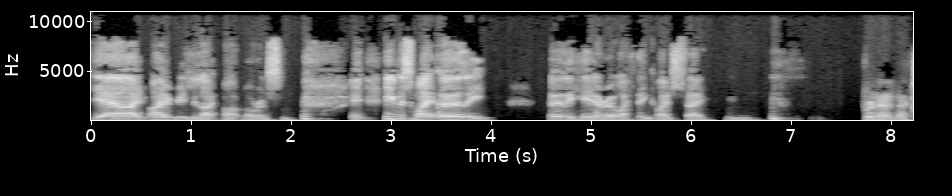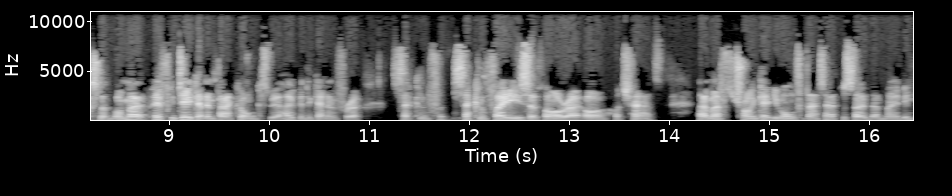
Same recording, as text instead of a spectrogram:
yeah, I, I really like Mark Lawrenson. he, was my early early hero. I think I'd say. Hmm. Brilliant, excellent. Well, if we do get him back on, because we're hoping to get him for a second second phase of our uh, our, our chat, um, I have to try and get you on for that episode then, maybe.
